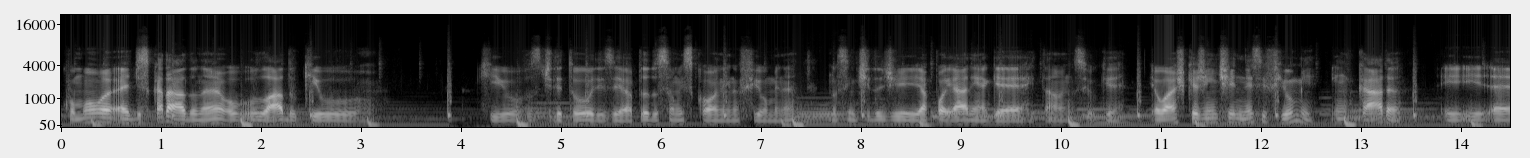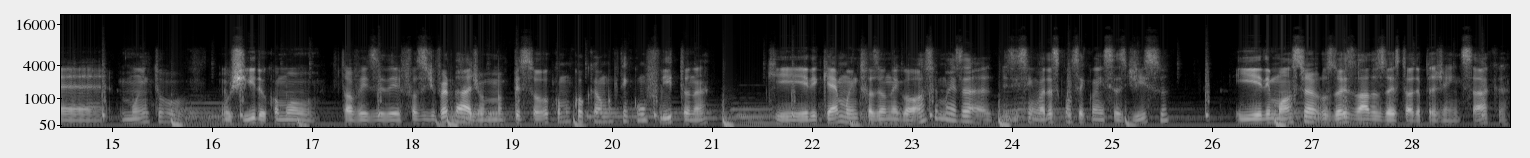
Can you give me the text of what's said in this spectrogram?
como é descarado, né, o, o lado que o que os diretores e a produção escolhem no filme, né? No sentido de apoiarem a guerra e tal, não sei o quê. Eu acho que a gente, nesse filme, encara e, é, muito o Giro como talvez ele fosse de verdade, uma pessoa como qualquer uma que tem conflito, né? Que ele quer muito fazer um negócio, mas uh, existem várias consequências disso. E ele mostra os dois lados da história pra gente, saca?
